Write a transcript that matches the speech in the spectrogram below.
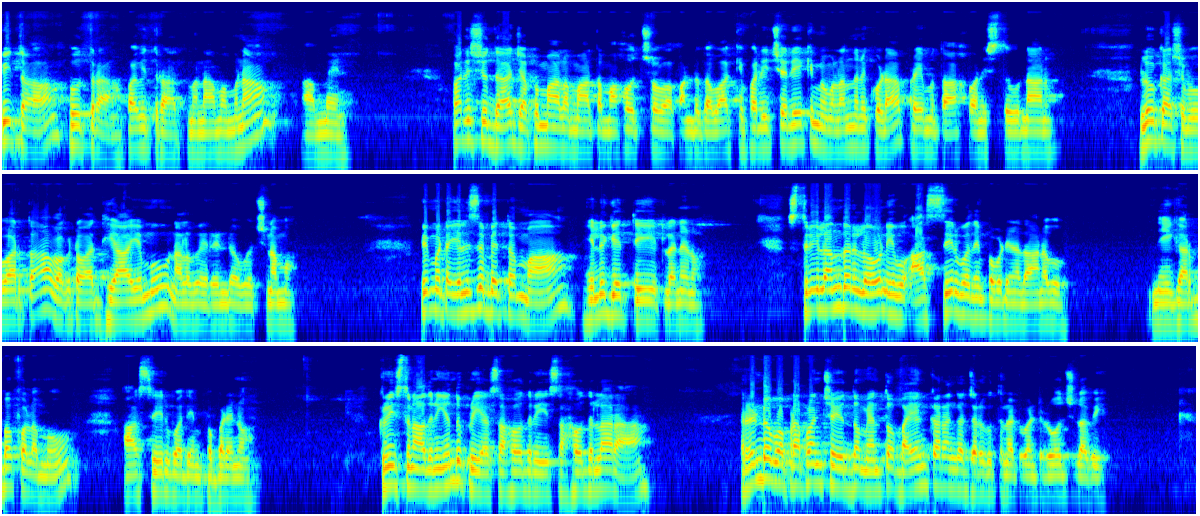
పిత పుత్ర పవిత్రాత్మ నామమున ఆమెన్. పరిశుద్ధ జపమాల మాత మహోత్సవ పండుగ వాక్య పరిచర్యకి మిమ్మల్ని అందరినీ కూడా ప్రేమతో ఆహ్వానిస్తూ ఉన్నాను. లూకా శుభవార్త ఒకటో అధ్యాయము నలభై రెండవ వచనము. పిమ్మట ఎలిజబెత్ అమ్మ ఎలుగెత్తి ఇట్లా నేను స్త్రీలందరిలో నీవు ఆశీర్వదింపబడిన దానవు నీ గర్భఫలము ఆశీర్వదింపబడెను. క్రీస్తునాథుని ఎందు ప్రియ సహోదరి సహోదరులారా రెండవ ప్రపంచ యుద్ధం ఎంతో భయంకరంగా జరుగుతున్నటువంటి రోజులు అవి.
